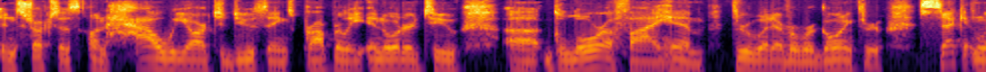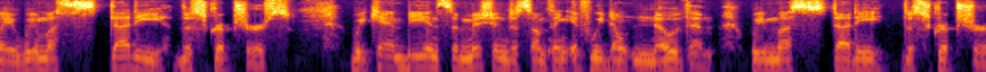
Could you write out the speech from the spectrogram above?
instructs us on how we are to do things properly in order to uh, glorify him through whatever we're going through. Secondly, we must study the scriptures. We can't be in submission to something if we don't know them. We must study the scriptures.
